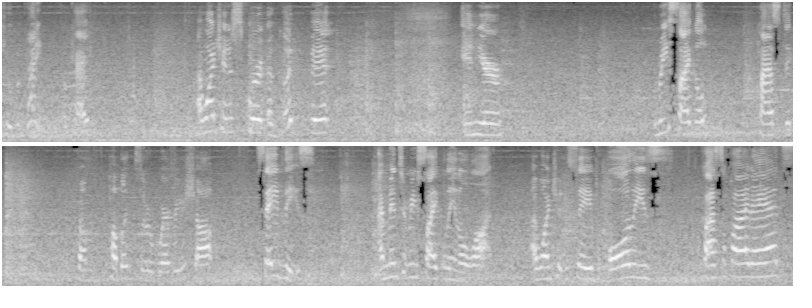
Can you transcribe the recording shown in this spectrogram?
tube of paint, okay? I want you to squirt a good bit in your recycled plastic from Publix or wherever you shop. Save these. I'm into recycling a lot. I want you to save all these classified ads,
